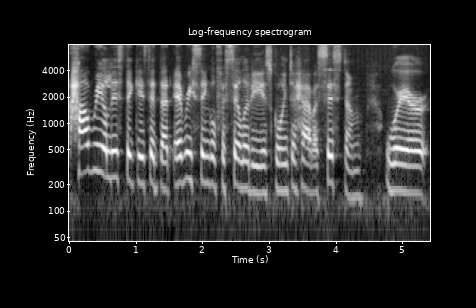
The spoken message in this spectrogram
How realistic is it that every single facility is going to have a system where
